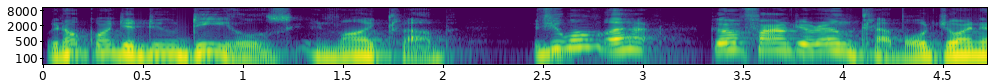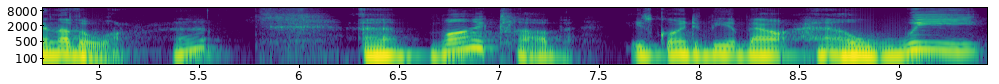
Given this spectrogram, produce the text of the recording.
We're not going to do deals in my club. If you want that, go and found your own club or join another one. Uh, my club is going to be about how we,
